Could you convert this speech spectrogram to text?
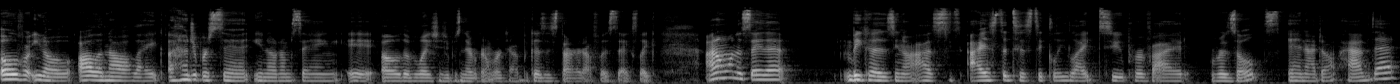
over, you know, all in all like 100%, you know what I'm saying? It oh the relationship is never going to work out because it started off with sex. Like I don't want to say that because you know I, I statistically like to provide results and i don't have that.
